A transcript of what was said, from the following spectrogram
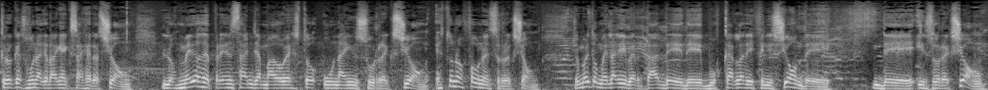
creo que es una gran exageración. Los medios de prensa han llamado esto una insurrección. Esto no fue una insurrección. Yo me tomé la libertad de, buscar la definición de, insurrección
